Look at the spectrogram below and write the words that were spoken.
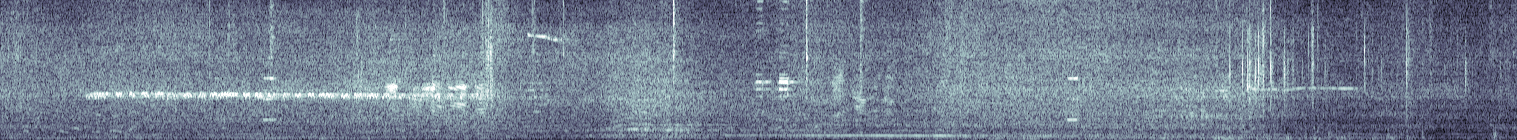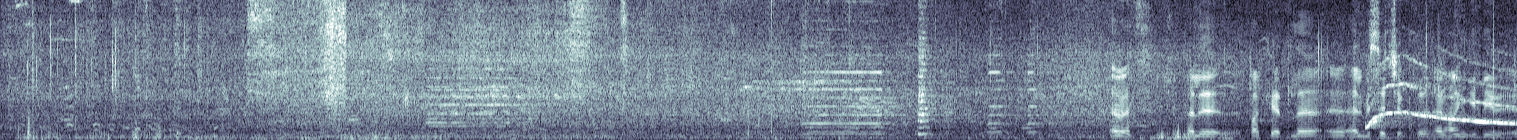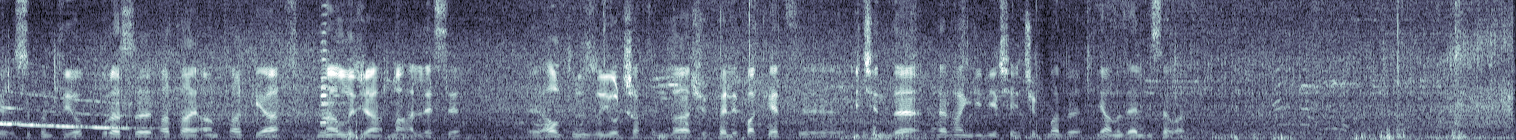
Evet, şüpheli paketle e, elbise çıktı. Herhangi bir e, sıkıntı yok. Burası Hatay, Antakya, Nallıca mahallesi. E, Altınözü yol çapında şüpheli paket e, içinde herhangi bir şey çıkmadı. Yalnız elbise var.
